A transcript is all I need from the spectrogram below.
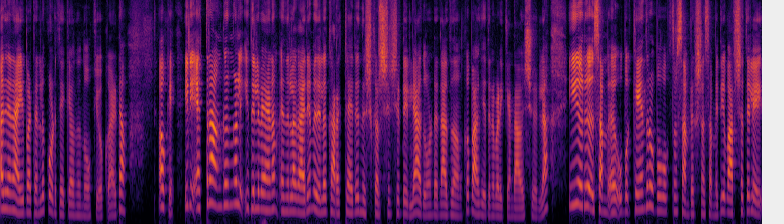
അത് ഞാൻ ഐ ബട്ടണിൽ കൊടുത്തേക്കാം. ഒന്ന് നോക്കി നോക്കുക കേട്ടോ. ഓക്കെ ഇനി എത്ര അംഗങ്ങൾ ഇതിൽ വേണം എന്നുള്ള കാര്യം ഇതിൽ കറക്റ്റായിട്ട് നിഷ്കർഷിച്ചിട്ടില്ല. അതുകൊണ്ട് തന്നെ അത് നമുക്ക് ഭാഗ്യത്തിന് പഠിക്കേണ്ട ആവശ്യമില്ല. ഈ ഒരു കേന്ദ്ര ഉപഭോക്തൃ സംരക്ഷണ സമിതി വർഷത്തിലെ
